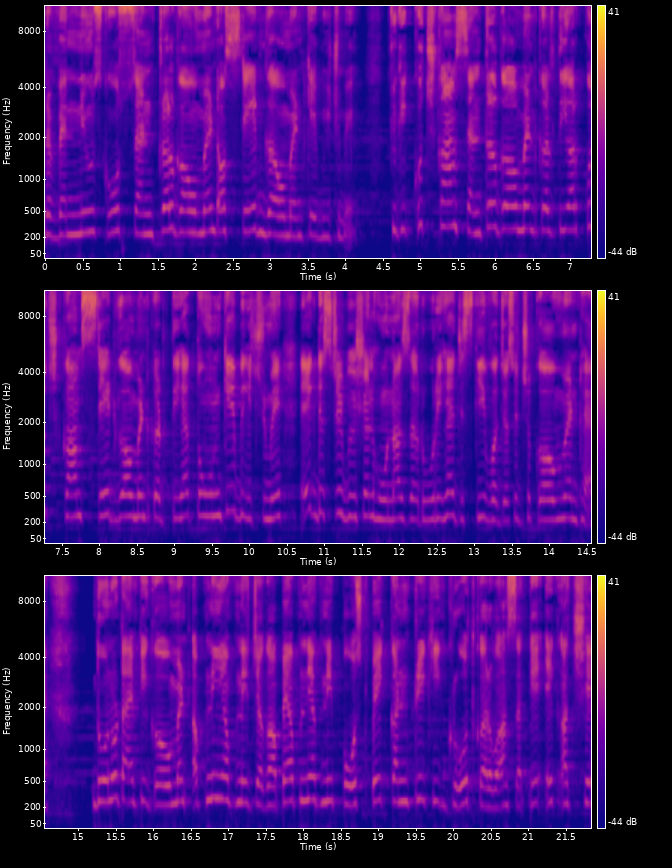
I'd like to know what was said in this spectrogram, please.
रेवेन्यूज को सेंट्रल गवर्नमेंट और स्टेट गवर्नमेंट के बीच में। क्योंकि कुछ काम सेंट्रल गवर्नमेंट करती है और कुछ काम स्टेट गवर्नमेंट करती है तो उनके बीच में एक डिस्ट्रीब्यूशन होना ज़रूरी है, जिसकी वजह से जो गवर्नमेंट है दोनों टाइप की गवर्नमेंट अपनी अपनी जगह पे अपनी अपनी पोस्ट पे कंट्री की ग्रोथ करवा सके एक अच्छे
